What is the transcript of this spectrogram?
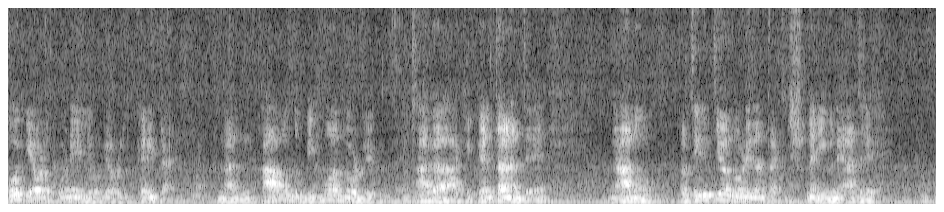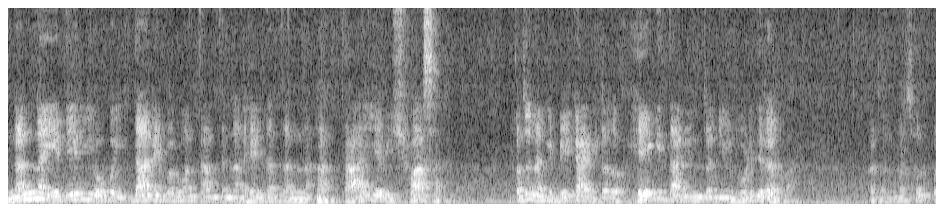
ಹೋಗಿ ಅವಳ ಕೋಣೆಯಲ್ಲಿ ಹೋಗಿ ಅವಳು ಕರೀತಾಳೆ. ನಾನು ಆ ಒಂದು ಬಿಂಬವನ್ನು ನೋಡಬೇಕು ಅಂತ ಆಗ ಆಕೆ ಕೇಳ್ತಾಳಂತೆ, ನಾನು ಪ್ರತಿನಿತ್ಯ ನೋಡಿದಂಥ ಕೃಷ್ಣ ಇವನೇ, ಆದರೆ ನನ್ನ ಎದೆಯಲ್ಲಿ ಒಬ್ಬ ಇದ್ದಾನೆ ಭಗವಂತ ಅಂತ ನಾನು ಹೇಳಿದಂಥ ನನ್ನ ಆ ತಾಯಿಯ ವಿಶ್ವಾಸ, ಅದು ನನಗೆ ಬೇಕಾಗಿತ್ತು. ಅದು ಹೇಗಿದ್ದಾನೆ ಅಂತ ನೀವು ನೋಡಿದಿರಲ್ವ? ಅದನ್ನು ಸ್ವಲ್ಪ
